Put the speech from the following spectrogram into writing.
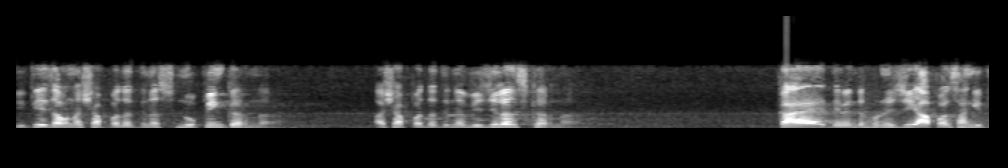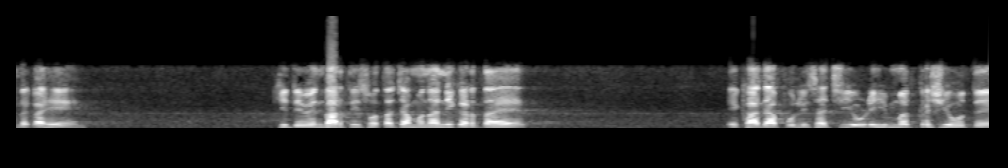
तिथे जाऊन अशा पद्धतीनं स्नूपिंग करणं अशा पद्धतीनं व्हिजिलन्स करणं. काय देवेंद्र फडणवीसजी आपण सांगितलं का हे? की देवेंद्र भारती स्वतःच्या मनाने करतायत एखाद्या पोलिसाची एवढी हिंमत कशी होते?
